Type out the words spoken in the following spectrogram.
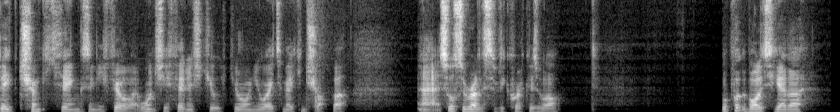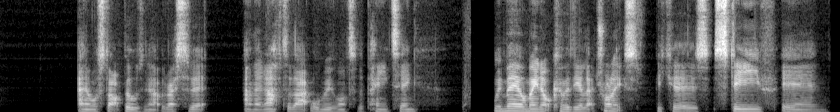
big chunky things. And you feel like once you're finished, you're, you're on your way to making chopper. Uh, it's also relatively quick as well. We'll put the body together and we'll start building out the rest of it. And then after that, we'll move on to the painting. We may or may not cover the electronics because Steve in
